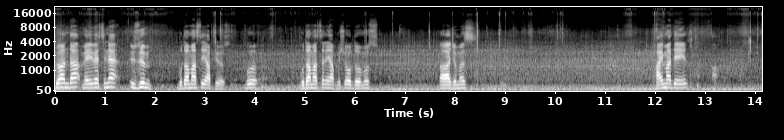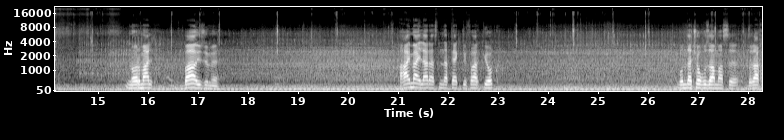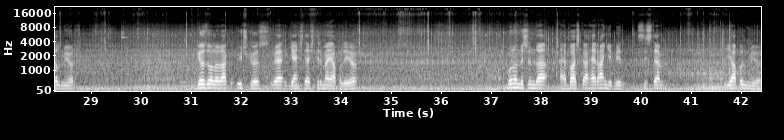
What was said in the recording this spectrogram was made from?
Şu anda meyvesine üzüm budaması yapıyoruz. Bu budamasını yapmış olduğumuz ağacımız hayma değil. Normal bağ üzümü. Hayma ile arasında pek bir fark yok. Bunda çok uzaması bırakılmıyor. Göz olarak 3 göz ve gençleştirme yapılıyor. Bunun dışında başka herhangi bir sistem yapılmıyor.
